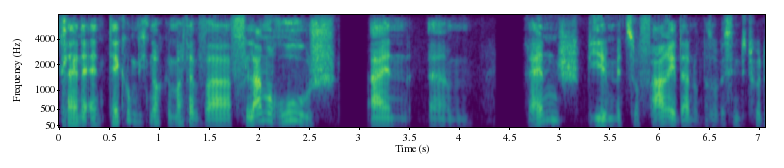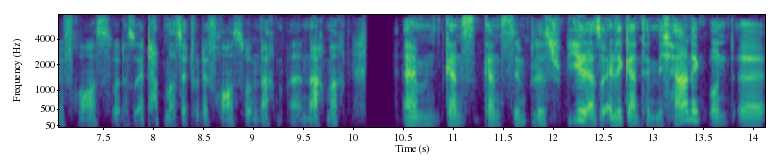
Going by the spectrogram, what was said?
kleine Entdeckung, die ich noch gemacht habe, war Flamme Rouge ein ähm, Rennspiel mit so Fahrrädern, wo man so ein bisschen die Tour de France oder so Etappen aus der Tour de France so nach, äh, nachmacht. Ähm, ganz, ganz simples Spiel, also elegante Mechanik und äh,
